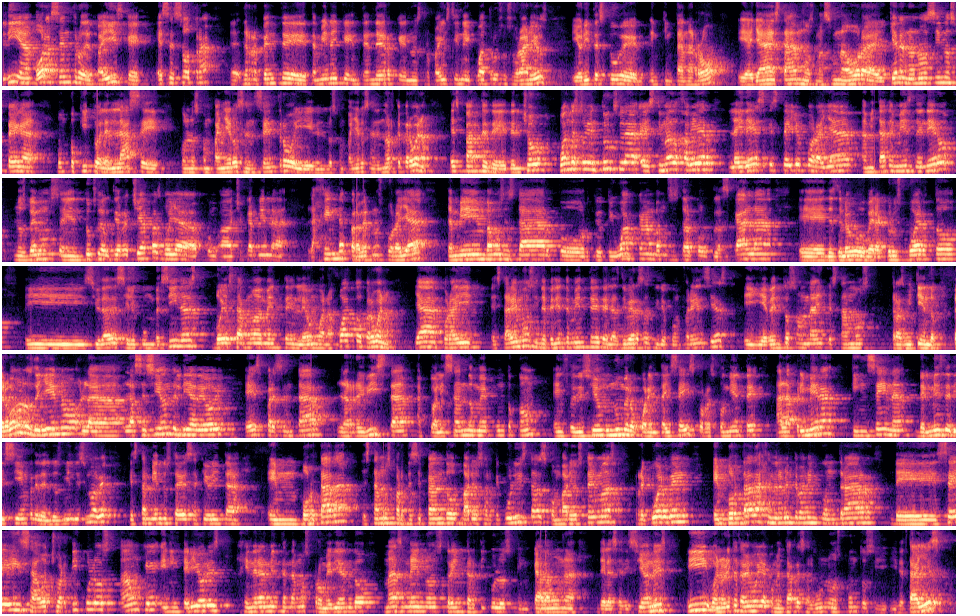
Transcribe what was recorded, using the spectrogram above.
día, hora centro del país, que esa es otra. Eh, de repente también hay que entender que nuestro país tiene cuatro usos horarios y ahorita estuve en Quintana Roo y allá estamos más una hora y quieran o no, sí nos pega un poquito el enlace con los compañeros en centro y los compañeros en el norte, pero bueno, es parte del show. Cuando estoy en Tuxtla, estimado Javier, la idea es que esté yo por allá a mitad de mes de enero. Nos vemos en Tuxtla Gutiérrez, Chiapas. Voy a, checar bien la, agenda para vernos por allá. También vamos a estar por Teotihuacán, vamos a estar por Tlaxcala, eh, desde luego Veracruz, Puerto y ciudades circunvecinas. Voy a estar nuevamente en León, Guanajuato, pero bueno, ya por ahí estaremos independientemente de las diversas videoconferencias y eventos online que estamos transmitiendo. Pero vámonos de lleno, la, la sesión del día de hoy es presentar la revista actualizándome.com en su edición número 46 correspondiente a la primera quincena del mes de diciembre del 2019, que están viendo ustedes aquí ahorita en portada. Estamos participando varios articulistas con varios temas. Recuerden, en portada generalmente van a encontrar de 6 a 8 artículos, aunque en interiores generalmente andamos promediando más o menos 30 artículos en cada una de las ediciones. Y bueno, ahorita también voy a comentarles algunos puntos y, detalles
